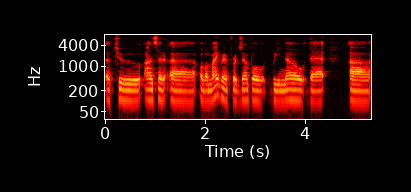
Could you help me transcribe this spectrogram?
uh, to onset uh, of a migraine. For example, we know that uh,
